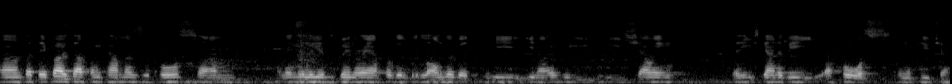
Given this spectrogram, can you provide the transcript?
um, but they're both up and comers, of course. Um, I mean, Lilliard's been around for a little bit longer, but he, you know, he, he's showing that he's going to be a force in the future.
